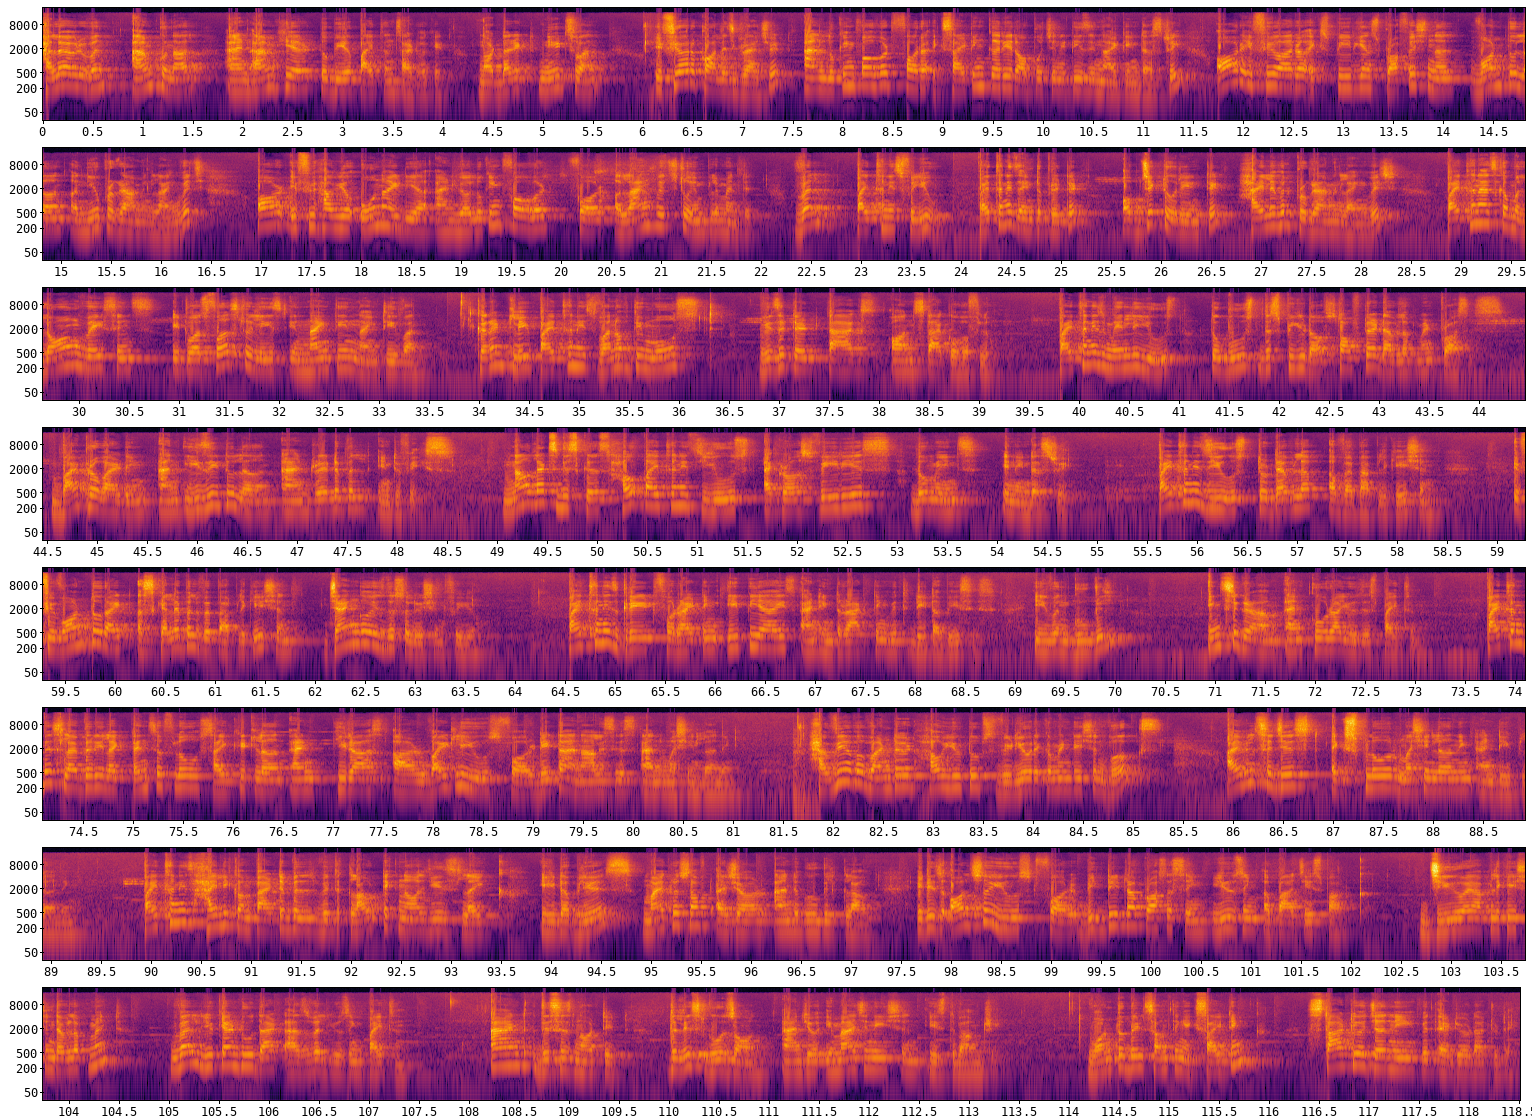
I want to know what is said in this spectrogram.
Hello everyone, I am Kunal and I am here to be a Python's advocate. Not that it needs one. If you are a college graduate and looking forward for exciting career opportunities in IT industry or if you are an experienced professional want to learn a new programming language or if you have your own idea and you are looking forward for a language to implement it, well Python is for you. Python is interpreted, object-oriented, high-level programming language. Python has come a long way since it was first released in 1991. Currently, Python is one of the most visited tags on Stack Overflow. Python is mainly used to boost the speed of software development process by providing an easy to learn and readable interface. Now let's discuss how Python is used across various domains in industry. Python is used to develop a web application. If you want to write a scalable web application, Django is the solution for you. Python is great for writing APIs and interacting with databases. Even Google, Instagram and Quora uses Python. Python-based library like TensorFlow, Scikit-learn and Keras are widely used for data analysis and machine learning. Have you ever wondered how YouTube's video recommendation works? I will suggest explore machine learning and deep learning. Python is highly compatible with cloud technologies like AWS, Microsoft Azure and Google Cloud. It is also used for big data processing using Apache Spark. GUI application development? Well, you can do that as well using Python. And this is not it. The list goes on and your imagination is the boundary. Want to build something exciting? Start your journey with EdYoda today.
